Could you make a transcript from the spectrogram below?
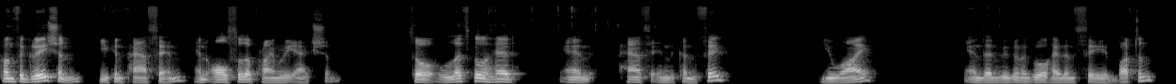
Configuration you can pass in and also the primary action. So let's go ahead and pass in the config, UI, and then we're going to go ahead and say button.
